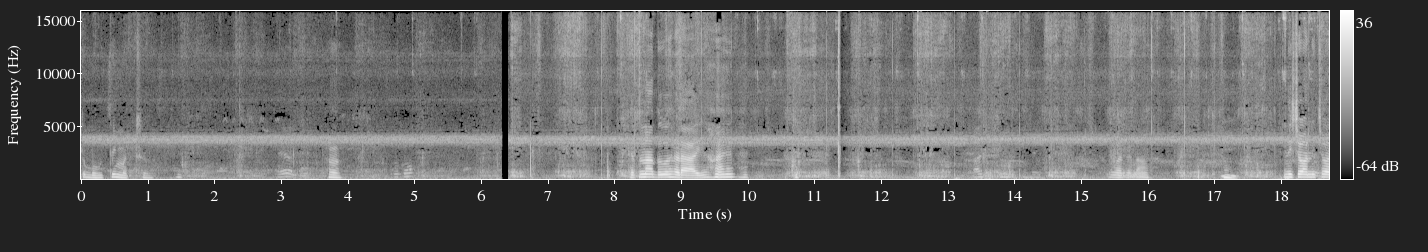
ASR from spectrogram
तो बहुत ही मच्छर। हाँ। कितना दूर हड़ा है? नीचो नीचो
